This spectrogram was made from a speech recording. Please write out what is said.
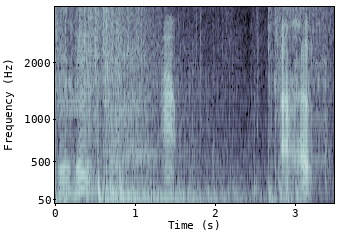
Mm-hmm. Ow. Alright.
